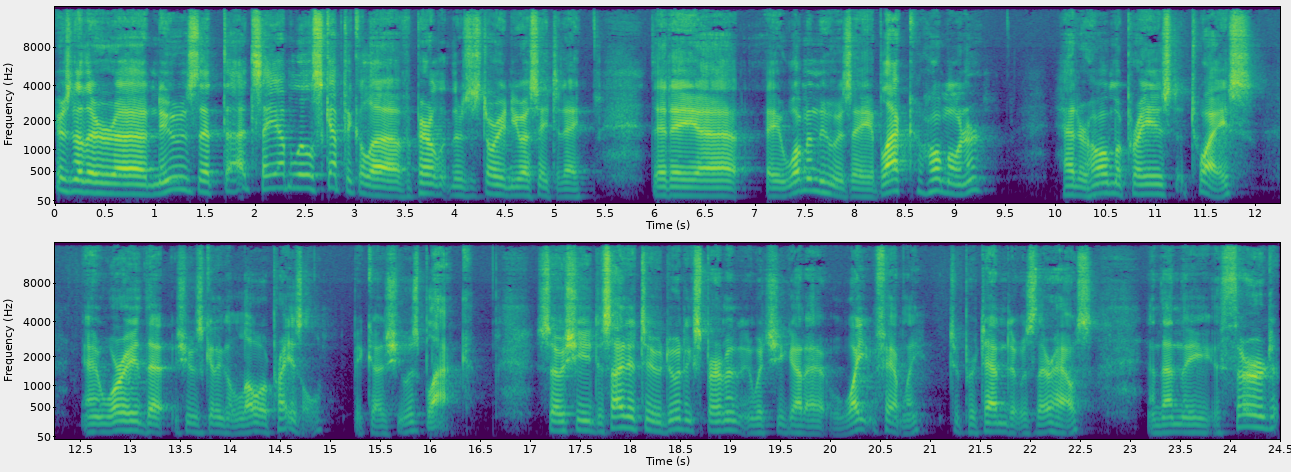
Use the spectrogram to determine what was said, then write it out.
Here's another uh, news that I'd say I'm a little skeptical of. Apparently, there's a story in USA Today that a, uh, a woman who is a black homeowner had her home appraised twice and worried that she was getting a low appraisal because she was black. So she decided to do an experiment in which she got a white family to pretend it was their house. And then the third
